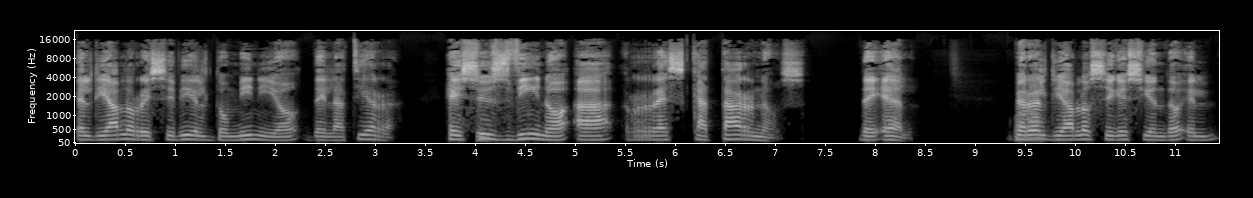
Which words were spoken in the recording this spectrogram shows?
el diablo recibía el dominio de la tierra. Jesús vino a rescatarnos de él. Pero el diablo sigue siendo el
